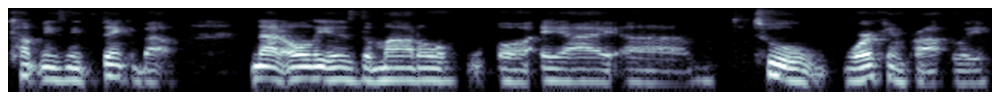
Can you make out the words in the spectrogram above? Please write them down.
companies need to think about. Not only is the model or AI um, tool working properly,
